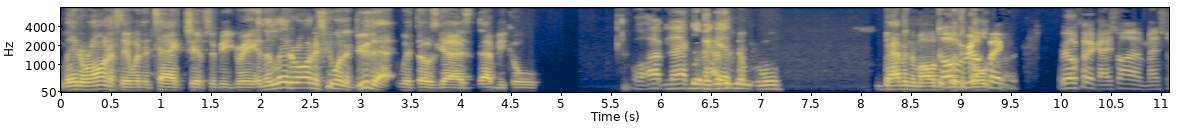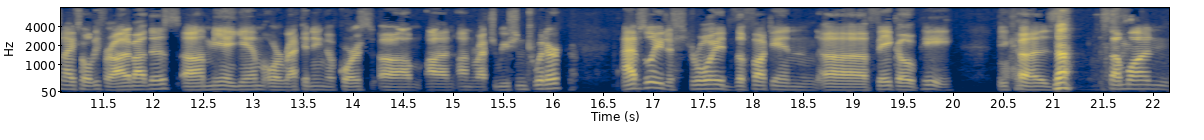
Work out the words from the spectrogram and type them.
later on, if they win the tag chips, would be great. And then later on, if you want to do that with those guys, that'd be cool. Well, up next But we get having them all, having them all Oh, with the real gold. quick. Real quick, I just want to mention I totally forgot about this. Uh, Mia Yim or Reckoning, of course, um, on on Retribution Twitter, absolutely destroyed the fucking uh, fake OP because Nah. someone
